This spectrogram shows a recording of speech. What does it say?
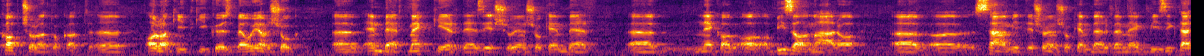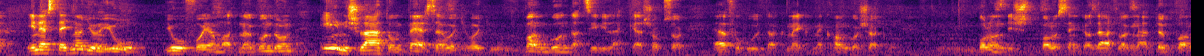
kapcsolatokat alakít ki közben, olyan sok embert megkérdez, és olyan sok embernek a, a, a bizalmára számít, és olyan sok emberben megbízik. Tehát én ezt egy nagyon jó, jó folyamatnak gondolom. Én is látom persze, hogy, hogy van gond a civilekkel, sokszor elfogultak, meg, meg hangosak. Bolond is valószínűleg az átlagnál több van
